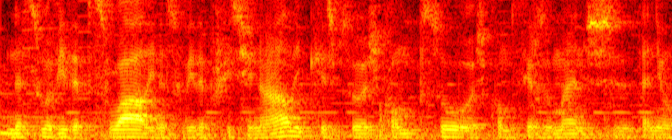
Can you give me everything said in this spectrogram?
na sua vida pessoal e na sua vida profissional e que as pessoas como pessoas, como seres humanos tenham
